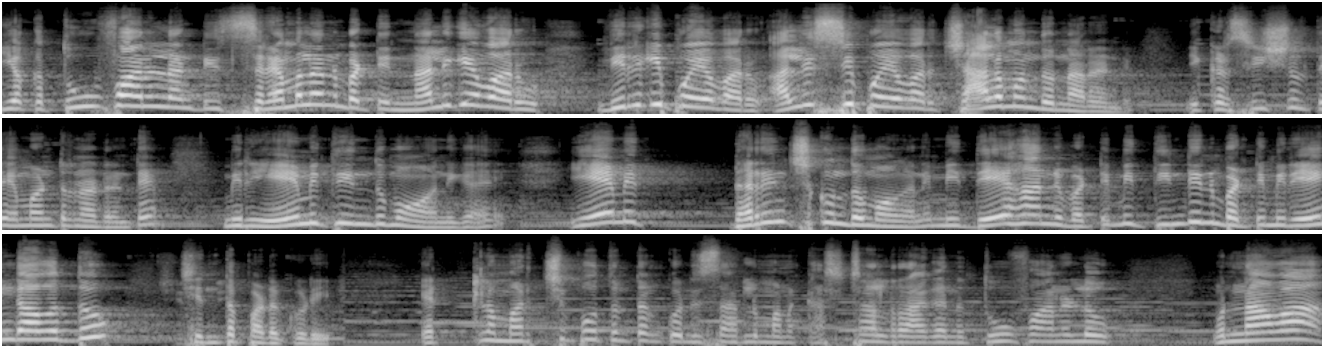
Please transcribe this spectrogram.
ఈ యొక్క తుఫాను లాంటి శ్రమలను బట్టి నలిగేవారు విరిగిపోయేవారు అలిసిపోయేవారు చాలామంది ఉన్నారండి. ఇక్కడ శిష్యులతో ఏమంటున్నాడంటే మీరు ఏమి తిందుమో అని కానీ ఏమి ధరించుకుందామో కానీ మీ దేహాన్ని బట్టి మీ తిండిని బట్టి మీరు ఏం కావద్దు? చింతపడకుడి. ఎట్లా మర్చిపోతుంటాం కొన్నిసార్లు మన కష్టాలు రాగానే తుఫానులు. ఉన్నావా?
